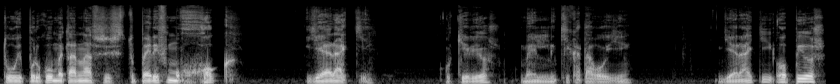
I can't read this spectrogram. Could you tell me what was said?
του Υπουργού Μετανάστευσης του περίφημου Χοκ Γεράκη, ο κύριος, με ελληνική καταγωγή, Γεράκη, ο οποίος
